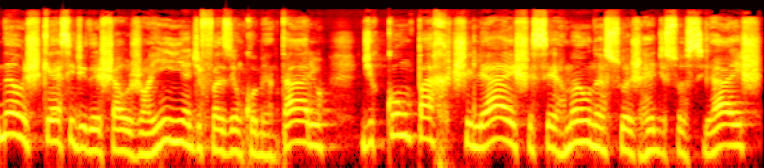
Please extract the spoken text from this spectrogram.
não esquece de deixar o joinha, de fazer um comentário, de compartilhar este sermão nas suas redes sociais.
